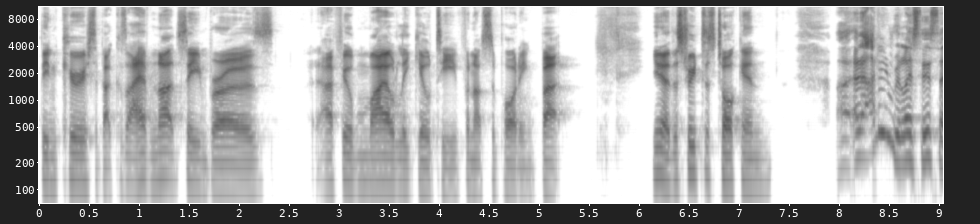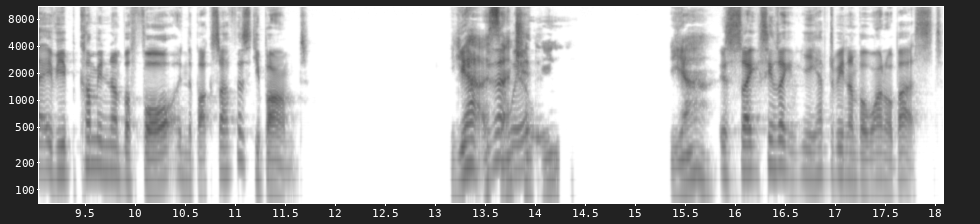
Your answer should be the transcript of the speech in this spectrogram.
been curious about because I have not seen Bros. I feel mildly guilty for not supporting, but you know, the streets is talking. Uh, I, I I didn't realize this that if you come in number four in the box office, you bombed. Yeah, Isn't essentially. Yeah. It's like seems like you have to be number one or bust.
